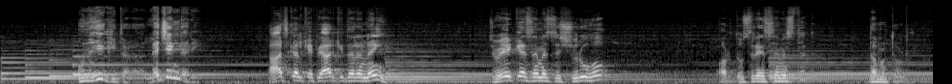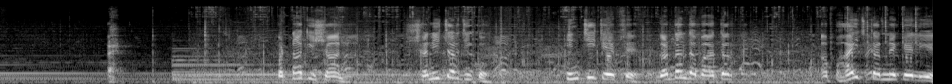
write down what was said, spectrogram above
उन्हीं की तरह लेजेंडरी आजकल के प्यार की तरह नहीं। जो एक एसएमएस से शुरू हो और दूसरे एसएमएस तक दम तोड़ दे। पटना की शान, शनिचर जी को इंची टेप से गर्दन दबाकर अपहाइज करने के लिए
